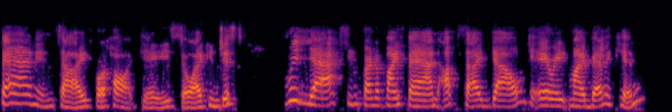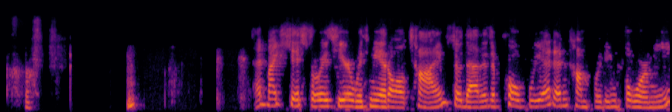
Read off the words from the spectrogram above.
fan inside for hot days, so I can just relax in front of my fan upside down to aerate my bellykin. and my sister is here with me at all times, so that is appropriate and comforting for me.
